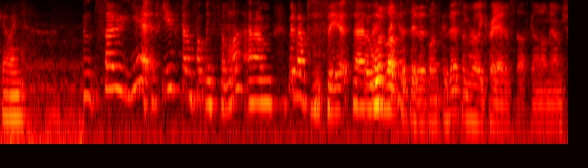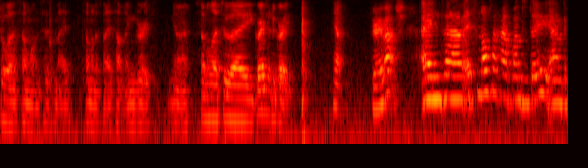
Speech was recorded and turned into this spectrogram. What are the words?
going. Um, so yeah, if you've done something similar, um, we'd love to see it. Uh, I so would love to see this ones because there's some really creative stuff going on there. I'm sure someone's has made someone has made something very you know similar to a greater degree. Yep, very much. And uh, it's not a hard one to do. Um, the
